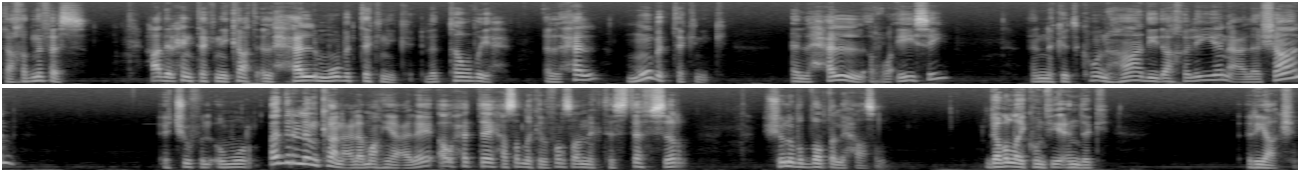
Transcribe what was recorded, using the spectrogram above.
تاخذ نفس. هذه الحين techniques الحل مو بالتكنيك للتوضيح. الحل مو بالتكنيك. الحل الرئيسي إنك تكون هادي داخليا علشان تشوف الأمور قدر الإمكان على ما هي عليه أو حتى يحصل لك الفرصة إنك تستفسر شنو بالضبط اللي حاصل. قبل لا يكون في عندك reaction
